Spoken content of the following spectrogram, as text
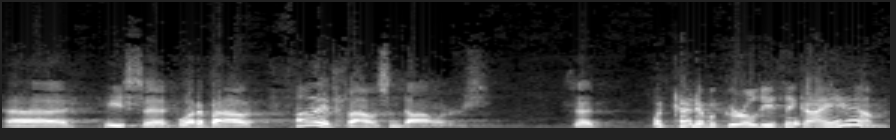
Uh, he said, what about $5,000? said, what kind of a girl do you think I am?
